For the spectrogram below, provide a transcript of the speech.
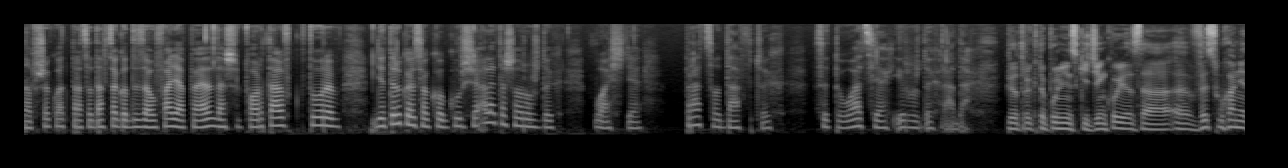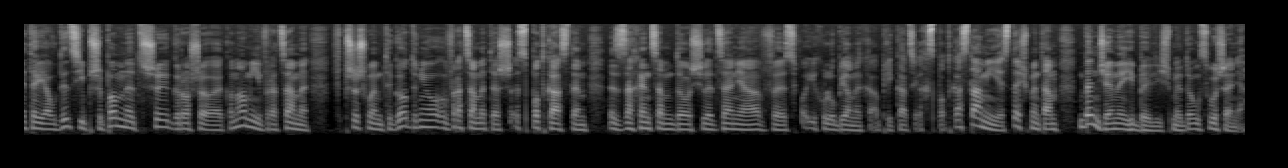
na przykład pracodawca godny zaufania.pl, nasz portal, w którym nie tylko jest o konkursie, ale też o różnych właśnie pracodawczych sytuacjach i różnych radach. Piotr Topuliński, dziękuję za e, wysłuchanie tej audycji. Przypomnę, trzy grosze o ekonomii. Wracamy w przyszłym tygodniu. Wracamy też z podcastem. Zachęcam do śledzenia w swoich ulubionych aplikacjach z podcastami. Jesteśmy tam, będziemy i byliśmy. Do usłyszenia.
